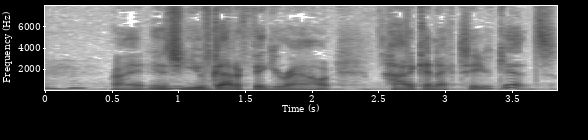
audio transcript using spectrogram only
mm-hmm. right? Mm-hmm. Is you've got to figure out how to connect to your kids.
